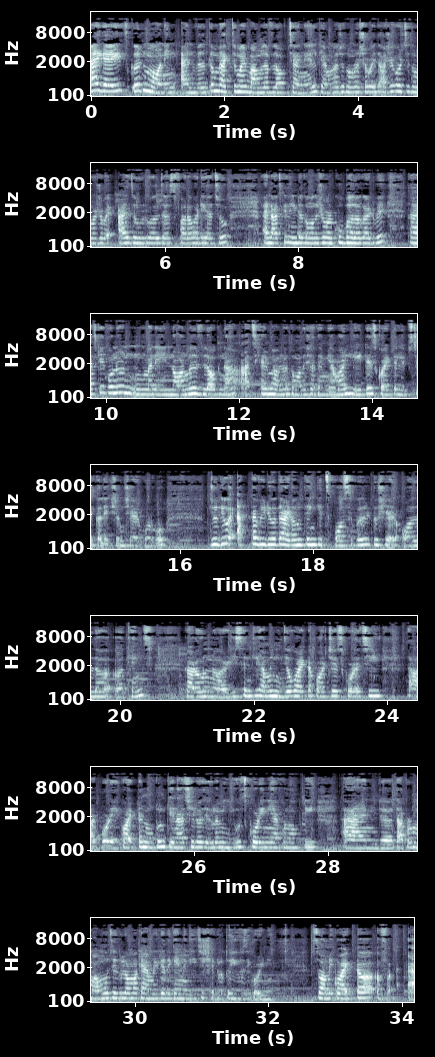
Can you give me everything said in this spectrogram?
Hi guys good morning and welcome back to my Bangla blog channel কেমন আছো তোমরা সবাই? তো আশা করছি তোমরা সবাই অ্যাজ ইউজুয়াল জাস্ট ফাটাফাটি আছো। অ্যান্ড আজকে দিনটা তোমাদের সবার খুব ভালো কাটবে। তো আজকে কোনো মানে নর্মাল ব্লগ না। আজকে আমি ভাবলাম তোমাদের সাথে আমি আমার লেটেস্ট কয়েকটা লিপস্টিক কালেকশন শেয়ার করব। যদিও একটা ভিডিওতে I don't think it's possible to share all the things কারণ রিসেন্টলি আমি নিজেও কয়েকটা পারচেস করেছি। তারপরে কয়েকটা নতুন কেনা ছিল যেগুলো আমি ইউজ করিনি এখন অবধি অ্যান্ড তারপর মামু যেগুলো আমাকে আমেরিকা থেকে এনে দিয়েছে সেগুলো তো ইউজই করিনি। সো আমি কয়েকটা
